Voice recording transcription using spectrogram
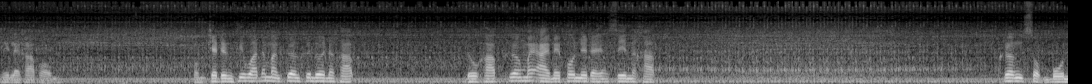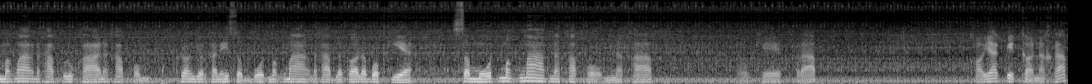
นี่เลยครับผม ผมจะดึงที่วัดน้ำมันเครื่องขึ้นด้วยนะครับ ดูครับเครื่องไม่อายไม่พ่นใดๆทั้งสิ้นนะครับ เครื่องสมบูรณ์มากๆนะครับคุณลูกค้านะครับ ผมเครื่องยนต์คันนี้สมบูรณ์มากๆนะครับ แล้วก็ระบบเกียร์สมูทมาก ๆนะครับ ผมนะครับ โอเคครับ ขออนุญาตปิดก่อนนะครับ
